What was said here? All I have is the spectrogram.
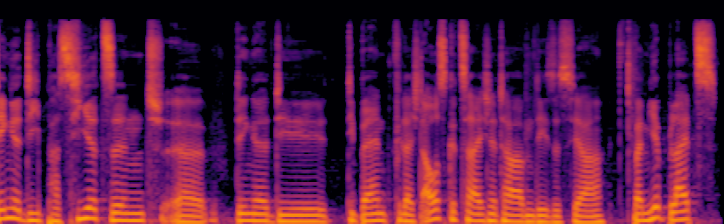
Dinge, die passiert sind, äh, Dinge, die die Band vielleicht ausgezeichnet haben dieses Jahr. Bei mir bleibt's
